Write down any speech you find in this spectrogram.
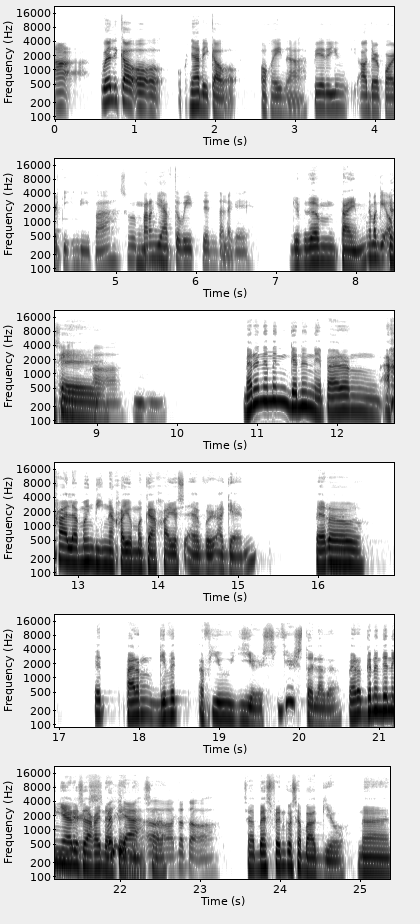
ah, well, ikaw, oo. Kunyari, ikaw, okay na. Pero yung other party, hindi pa. So, parang you have to wait din talaga eh. Give them time Na maging kasi okay. Oo. mm Meron naman ganun eh, parang akala mo hindi na kayo magkakayos ever again. Pero it parang give it a few years. Years talaga. Pero ganun din nangyari sa akin Well, dati yeah, sa, oo, totoo. sa best friend ko sa Baguio na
